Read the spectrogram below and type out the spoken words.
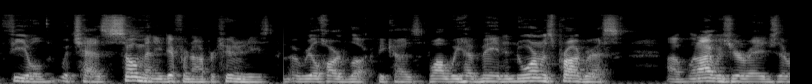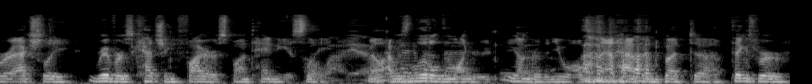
field, which has so many different opportunities, a real hard look. Because while we have made enormous progress, uh, when I was your age, there were actually rivers catching fire spontaneously. Oh, wow, yeah. Well, I I was a little about longer, younger than you all when that happened, but uh, things were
